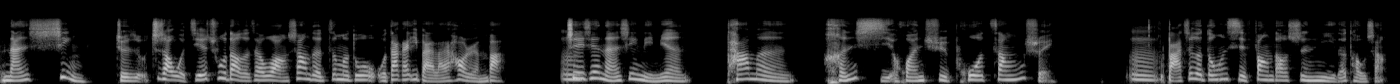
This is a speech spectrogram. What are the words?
男性就是至少我接触到的，在网上的这么多，我大概一百来号人吧，这些男性里面，他们很喜欢去泼脏水，嗯，把这个东西放到是你的头上。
